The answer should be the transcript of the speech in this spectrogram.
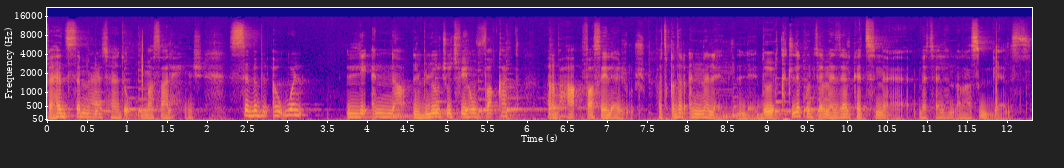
فهاد السماعات هادو ما صالحينش. السبب الأول لأن البلوتوث فيهم فقط 4.2 فتقدر أن العدو يقتلك وأنت مازال كتسمع مثلا راسك جالس.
